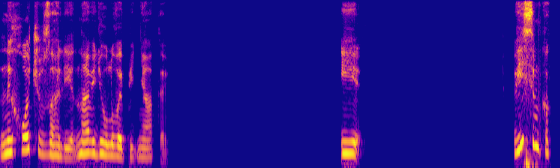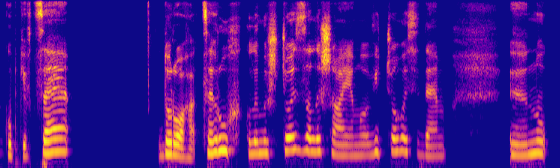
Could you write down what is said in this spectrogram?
не хочу взагалі навіть голови підняти. І вісімка кубків це дорога, це рух, коли ми щось залишаємо, від чогось йдемо. Е, ну,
